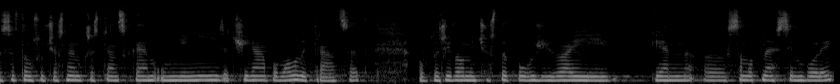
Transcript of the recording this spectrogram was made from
se v tom současném křesťanském umění začíná pomalu vytrácet. Autoři velmi často používají jen samotné symboly,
